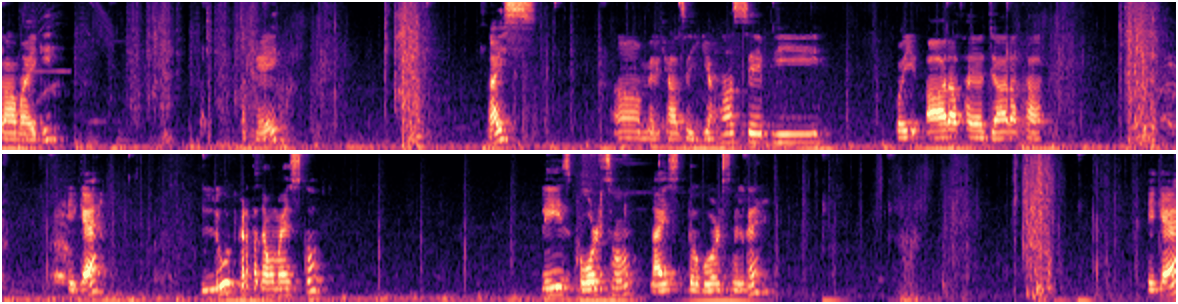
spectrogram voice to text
काम आएगी। ओके नाइस मेरे ख्याल से यहाँ से भी कोई आ रहा था या जा रहा था। ठीक है। लूट करता जाऊँ मैं इसको। प्लीज़ बोल्ट्स हों। नाइस दो बोल्ट्स मिल गए। ठीक है।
